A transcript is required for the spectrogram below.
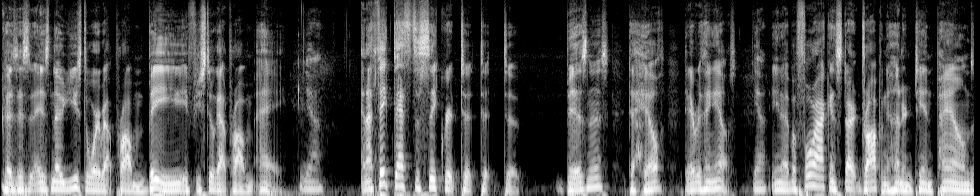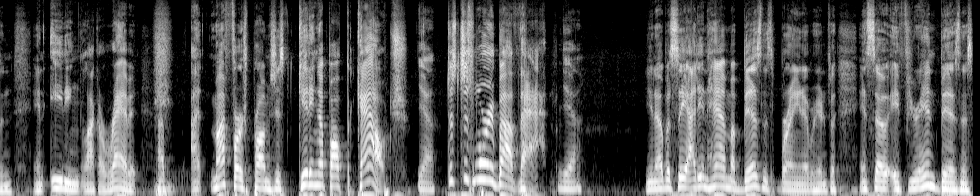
because it's, it's no use to worry about problem B if you still got problem A. Yeah. And I think that's the secret to, to, to business, to health, to everything else. Yeah. You know, before I can start dropping 110 pounds and, and eating like a rabbit, I, I, my first problem is just getting up off the couch. Yeah. Just just worry about that. Yeah. You know, but see, I didn't have my business brain over here. And so if you're in business,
